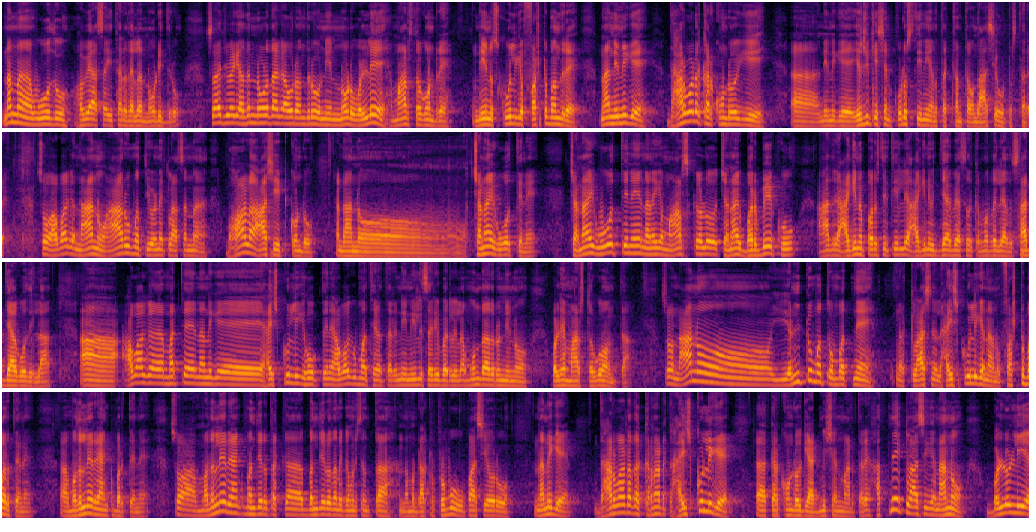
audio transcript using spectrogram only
ನನ್ನ ಓದು, ಹವ್ಯಾಸ ಈ ಥರದೆಲ್ಲ ನೋಡಿದ್ರು. ಸಹಜವಾಗಿ ಅದನ್ನು ನೋಡಿದಾಗ ಅವರು ಅಂದರು, ನೀನು ನೋಡು, ಒಳ್ಳೆ ಮಾರ್ಕ್ಸ್ ತೊಗೊಂಡ್ರೆ, ನೀನು ಸ್ಕೂಲಿಗೆ ಫಸ್ಟ್ ಬಂದರೆ, ನಾನು ನಿನಗೆ ಧಾರವಾಡ ಕರ್ಕೊಂಡೋಗಿ ನಿನಗೆ ಎಜುಕೇಷನ್ ಕೊಡಿಸ್ತೀನಿ ಅನ್ನತಕ್ಕಂಥ ಒಂದು ಆಸೆ ಹುಟ್ಟಿಸ್ತಾರೆ. ಸೊ ಆವಾಗ ನಾನು ಆರು ಮತ್ತು ಏಳನೇ ಕ್ಲಾಸನ್ನು ಭಾಳ ಆಸೆ ಇಟ್ಕೊಂಡು ನಾನು ಚೆನ್ನಾಗಿ ಓದ್ತೇನೆ. ಚೆನ್ನಾಗಿ ಓದ್ತೇನೆ, ನನಗೆ ಮಾರ್ಕ್ಸ್ಗಳು ಚೆನ್ನಾಗಿ ಬರಬೇಕು, ಆದರೆ ಆಗಿನ ಪರಿಸ್ಥಿತಿಯಲ್ಲಿ, ಆಗಿನ ವಿದ್ಯಾಭ್ಯಾಸದ ಕ್ರಮದಲ್ಲಿ ಅದು ಸಾಧ್ಯ ಆಗೋದಿಲ್ಲ. ಆವಾಗ ಮತ್ತೆ ನನಗೆ ಹೈಸ್ಕೂಲಿಗೆ ಹೋಗ್ತೇನೆ ಆವಾಗ ಮತ್ತೆ ಹೇಳ್ತಾರೆ, ನೀನು ಇಲ್ಲಿ ಸರಿ ಬರಲಿಲ್ಲ, ಮುಂದಾದರೂ ನೀನು ಒಳ್ಳೆ ಮಾರ್ಕ್ಸ್ ತಗೋ ಅಂತ. ಸೊ ನಾನು ಎಂಟು ಮತ್ತು ಒಂಬತ್ತನೇ ಕ್ಲಾಸ್ನಲ್ಲಿ ಹೈಸ್ಕೂಲಿಗೆ ನಾನು ಫಸ್ಟ್ ಬರ್ತೇನೆ ಮೊದಲನೇ ರ್ಯಾಂಕ್ ಬರ್ತೇನೆ. ಸೊ ಆ ಮೊದಲನೇ ರ್ಯಾಂಕ್ ಬಂದಿರತಕ್ಕ, ಬಂದಿರೋದನ್ನು ಗಮನಿಸಿದಂಥ ನಮ್ಮ ಡಾಕ್ಟರ್ ಪ್ರಭು ಉಪಾಸಿಯವರು ನನಗೆ ಧಾರವಾಡದ ಕರ್ನಾಟಕ ಹೈಸ್ಕೂಲಿಗೆ ಕರ್ಕೊಂಡೋಗಿ ಅಡ್ಮಿಷನ್ ಮಾಡ್ತಾರೆ. ಹತ್ತನೇ ಕ್ಲಾಸಿಗೆ ನಾನು ಬಳ್ಳುಳ್ಳಿಯ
